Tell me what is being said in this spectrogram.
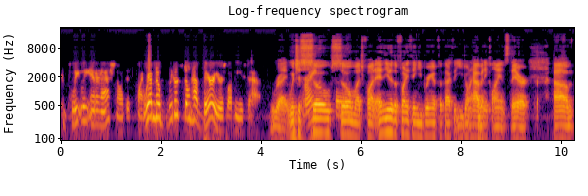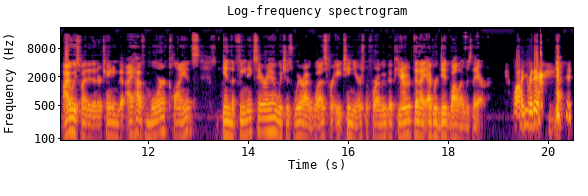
completely international at this point. We have no, we just don't have barriers like we used to have. Right, which is right? so so much fun. And you know the funny thing, you bring up the fact that you don't have any clients there. Um, I always find it entertaining that I have more clients in the Phoenix area, which is where I was for 18 years before I moved up here, than I ever did while I was there while you were there. yeah,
